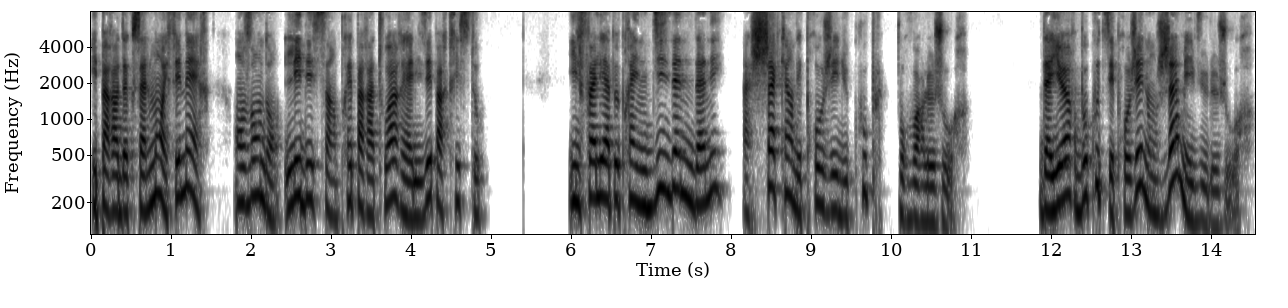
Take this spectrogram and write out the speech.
et paradoxalement éphémères, en vendant les dessins préparatoires réalisés par Christo. Il fallait à peu près une dizaine d'années à chacun des projets du couple pour voir le jour. D'ailleurs, beaucoup de ces projets n'ont jamais vu le jour.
